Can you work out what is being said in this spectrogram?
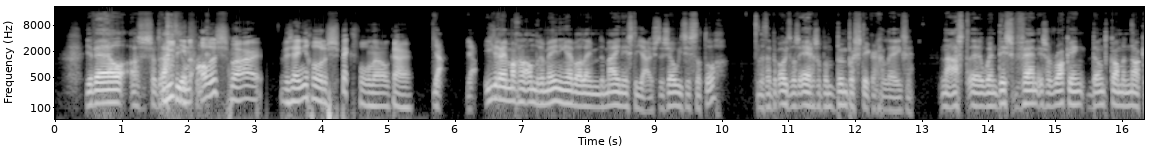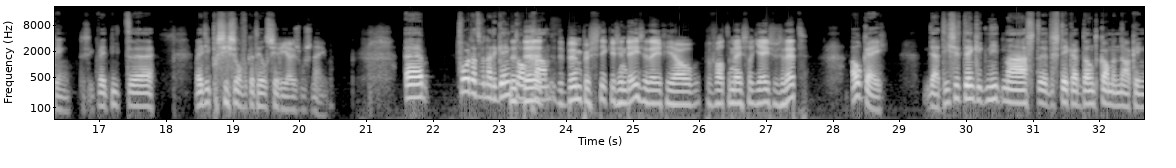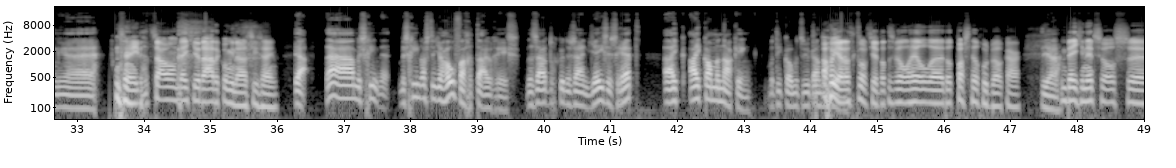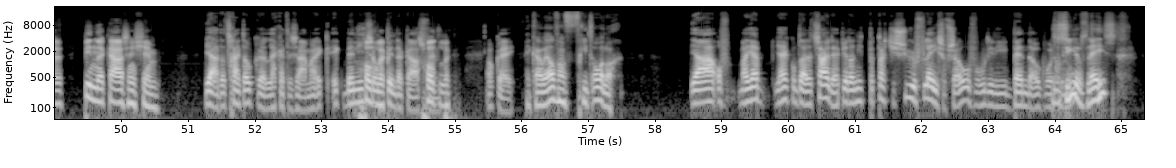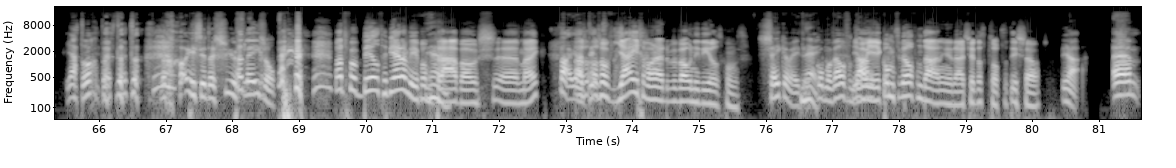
Jawel, als, zodra niet die in alles, maar we zijn in ieder geval respectvol naar elkaar. Ja, iedereen mag een andere mening hebben, alleen de mijne is de juiste. Zoiets is dat toch? Dat heb ik ooit wel eens ergens op een bumpersticker gelezen. Naast eh, When this van is a rocking, don't come a knocking. Dus ik weet niet, eh, weet niet precies of ik het heel serieus moest nemen. Eh, voordat we naar de Game De, Talk gaan. de, de bumperstickers in deze regio bevatten meestal Jezus red. Oké. Ja, die zit denk ik niet naast eh, de sticker Don't Come a Knocking. Nee, dat zou een beetje een rare combinatie zijn. Nou, misschien, misschien als het een Jehovah-getuige is. Dan zou het toch kunnen zijn: Jezus red, I, I come a knocking. Want die komen natuurlijk aan de Oh ja, dat klopt. Ja. Dat, is wel heel, eh, dat past heel goed bij elkaar. Ja. Een beetje net zoals eh pindakaas en jam. ja, dat schijnt ook eh, lekker te zijn. Maar ik, ik ben niet zo'n pindakaas fan. Goddelijk. Oké. Ik hou wel van frietoorlog. Ja, of, maar jij, jij komt uit het zuiden. Heb je dan niet patatje zuur vlees of zo? Of hoe die, die bende ook wordt genoemd? Zuur vlees? Ja, toch? Dat, dat, dat- dan gooien ze er zuur vlees op. Wat voor beeld heb jij dan weer van Ja. Brabo's, eh Mike? Nou ja, Als- dit- Alsof jij gewoon uit de bewoonde wereld komt. zeker weten. Nee. Ik kom er wel Ja, vandaan. oh, ja, je komt er wel vandaan inderdaad. Ja, dat klopt. Dat is zo. Ja. Ehm,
